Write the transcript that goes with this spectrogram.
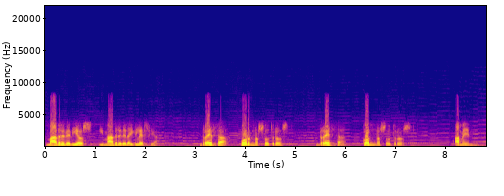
Madre de Dios y Madre de la Iglesia, reza por nosotros, reza con nosotros. Amén.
